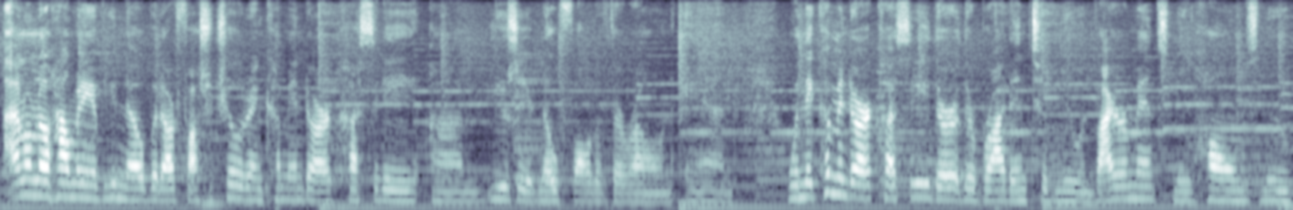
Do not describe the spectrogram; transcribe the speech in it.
I don't know how many of you know, but our foster children come into our custody um, usually at no fault of their own. And when they come into our custody, they're, they're brought into new environments, new homes, new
